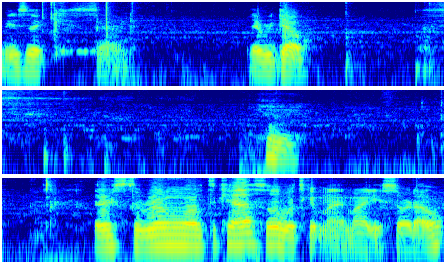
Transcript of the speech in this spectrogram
music, sound. There we go. Hmm. There's the room of the castle. Let's get my mighty sword out.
